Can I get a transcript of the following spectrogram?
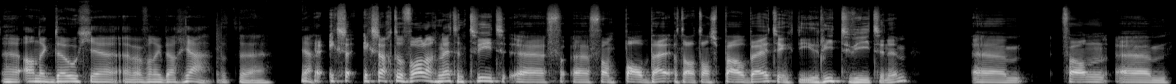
anekdootje waarvan ik dacht, ja, dat... Ja. ja. ik, ik, zag toevallig net een tweet van Paul Buitink, althans Paul Buitink, die retweette hem. Um, van um,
